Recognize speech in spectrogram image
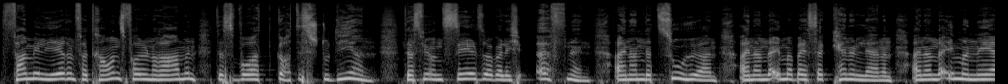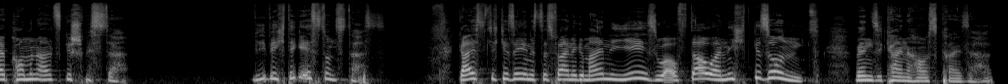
familiären, vertrauensvollen Rahmen das Wort Gottes studieren, dass wir uns seelsorgerlich öffnen, einander zuhören, einander immer besser kennenlernen, einander immer näher kommen als Geschwister. Wie wichtig ist uns das? Geistlich gesehen ist es für eine Gemeinde Jesu auf Dauer nicht gesund, wenn sie keine Hauskreise hat.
